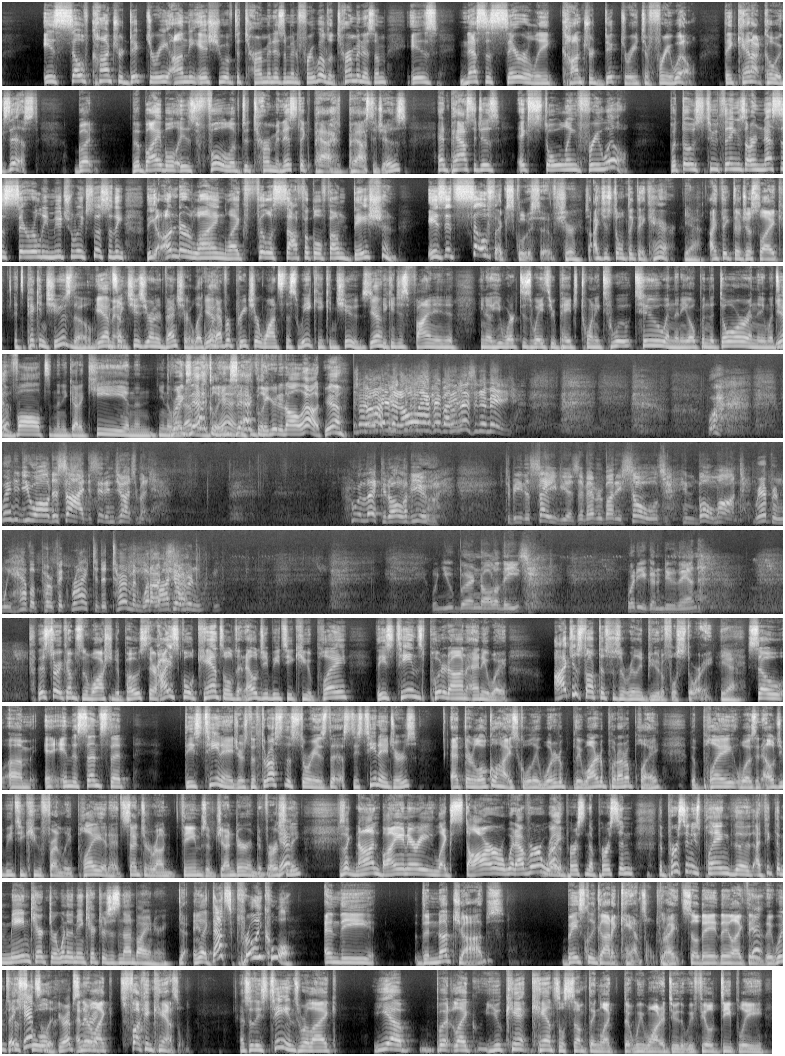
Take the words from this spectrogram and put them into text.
is self-contradictory on the issue of determinism and free will. Determinism is necessarily contradictory to free will. They cannot coexist. But the Bible is full of deterministic pa- passages and passages extolling free will. But those two things are necessarily mutually exclusive. The, the underlying like philosophical foundation is itself exclusive. Sure. So I just don't think they care. Yeah. I think they're just like, It's pick and choose though. Yeah, it's man. like choose your own adventure. Like Yeah. whatever preacher wants this week, he can choose. Yeah. He can just find it. You know, he worked his way through page 22 two, and then he opened the door and then he went to Yeah. the vault and then he got a key and then, you know, Right, exactly, Yeah, exactly. Figured it all out. yeah. Wait a minute, oh, everybody, listen to me. When did you all decide to sit in judgment? Who elected all of you to be the saviors of everybody's souls in Bomont? Reverend, we have a perfect right to determine what our Roger. children. When you burned all of these, what are you going to do then? This story comes from the Washington Post. Their high school canceled an LGBTQ play. These teens put it on anyway. I just thought this was a really beautiful story. Yeah. So, um, in, in the sense that these teenagers, the thrust of the story is this: these teenagers at their local high school. They wanted to, they wanted to put on a play. The play was an LGBTQ friendly play. It had centered around themes of gender and diversity. It's like non-binary, like star or whatever, where the person, the person, the person who's playing the, I think the main character, one of the main characters is non-binary. Yeah. And you're like, that's really cool. and the the nut jobs basically got it canceled, right? So they they like they Yeah, they went to they the school it. You're and they're right. like it's fucking canceled. And so these teens were like, yeah, but like you can't cancel something like that we want to do that we feel deeply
